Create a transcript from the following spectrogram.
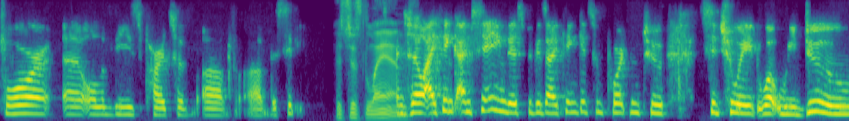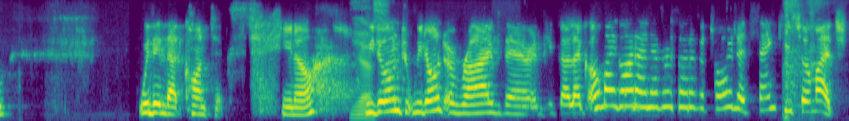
for uh, all of these parts of, of, of the city. It's just land. And so I think I'm saying this because I think it's important to situate what we do within that context you know? Yes. we don't we don't arrive there and people are like oh my god i never thought of a toilet. Thank you so much.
